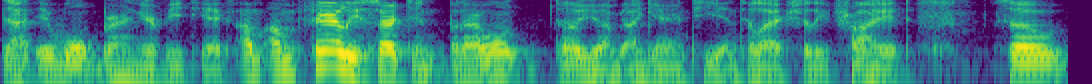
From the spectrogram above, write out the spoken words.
that it won't burn your VTX. I'm, I'm fairly certain, but I won't tell you I, I guarantee until I actually try it. So,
